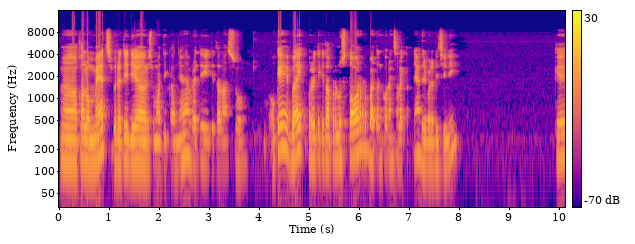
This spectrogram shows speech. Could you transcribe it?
Uh, kalau match berarti dia harus mematikannya, berarti kita langsung. Oke, okay, baik, berarti kita perlu store button current selectednya daripada di sini. Oke, okay,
